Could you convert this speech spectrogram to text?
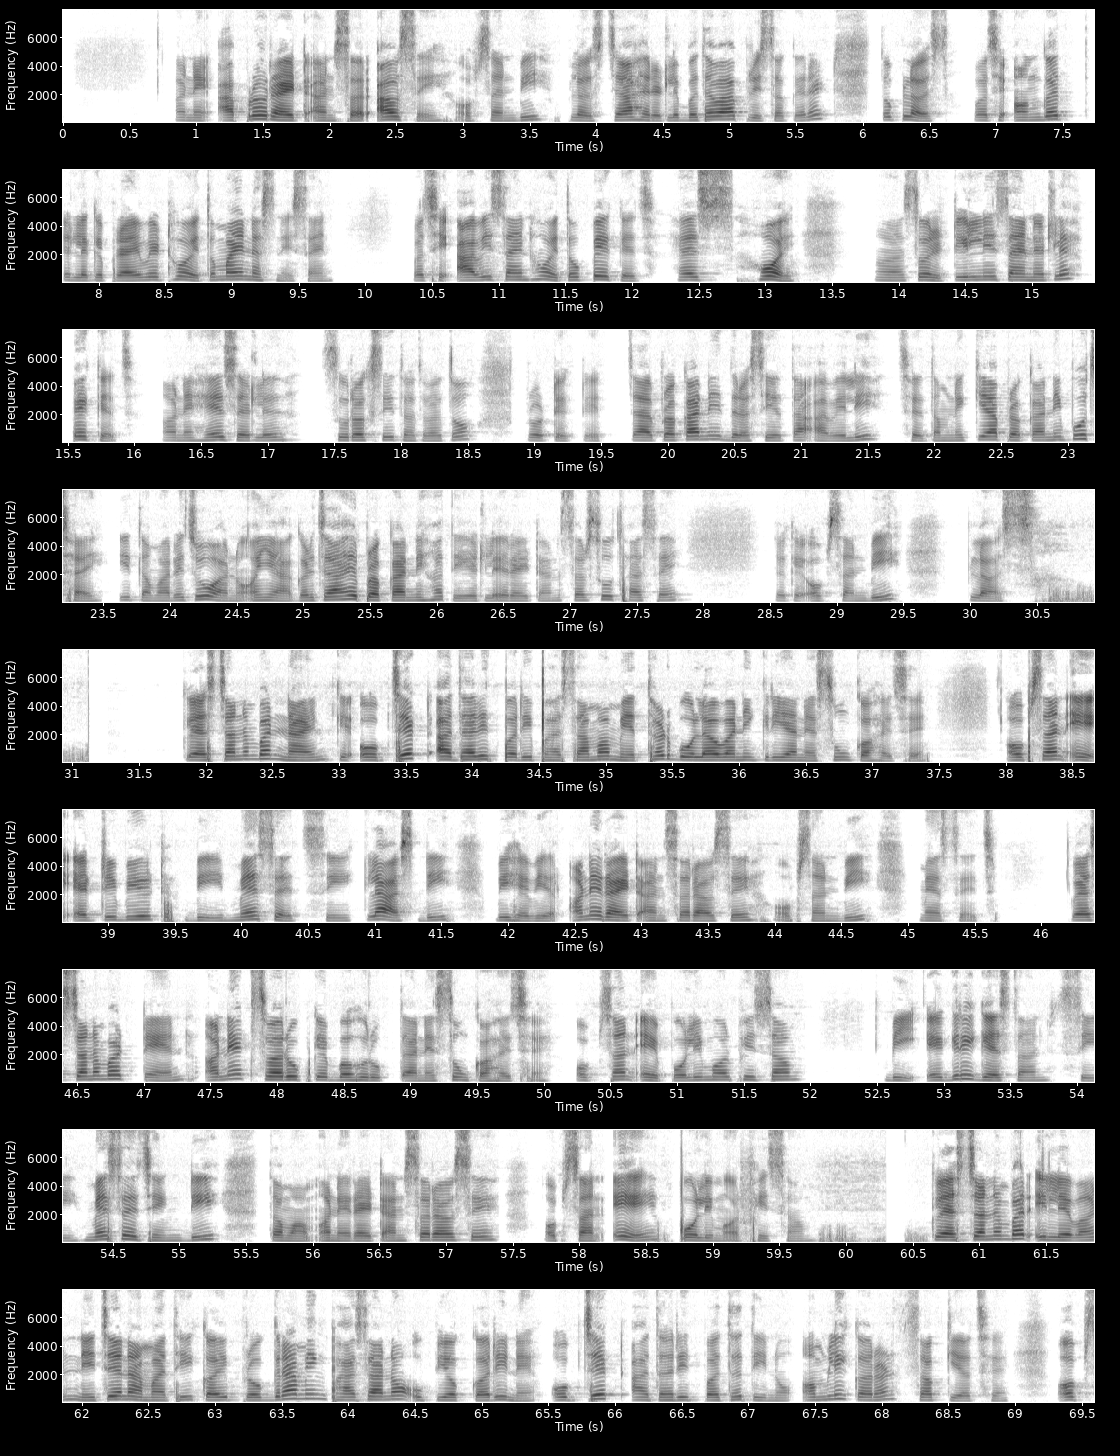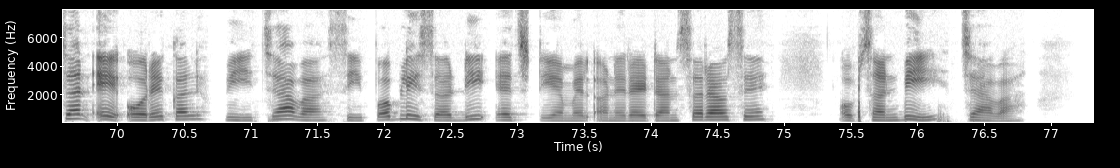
અને આપણો રાઈટ આન્સર આવશે ઓપ્શન બી પ્લસ જાહેર એટલે બધા વાપરી શકે રાઈટ તો પ્લસ પછી અંગત એટલે કે પ્રાઇવેટ હોય તો માઇનસની સાઇન પછી આવી સાઇન હોય તો પેકેજ હેસ હોય સોરી ટીલની સાઇન એટલે પેકેજ અને હેસ એટલે સુરક્ષિત અથવા તો પ્રોટેક્ટેડ ચાર પ્રકારની દ્રશ્યતા આવેલી છે. તમને કયા પ્રકારની પૂછાય એ તમારે જોવાનું. અહીંયા આગળ જાહેર પ્રકારની હતી એટલે રાઈટ આન્સર શું થશે? તો કે option B plus. Question number nine, કે ઓબ્જેક્ટ આધારિત પરિભાષામાં મેથડ બોલાવવાની ક્રિયાને શું કહે છે? Option A, attribute, B, message, C, class, D, behaviour, અને રાઇટ આન્સર આવશે option B, message. Question number ten, અનેક સ્વરૂપ કે બહુરૂપતાને શું કહે છે? Option A, polymorphism, B, aggregation, C, messaging, D, તમામ, અને રાઇટ આન્સર આવશે option A polymorphism. Question number eleven નીચેનામાંથી કઈ પ્રોગ્રામિંગ ભાષાનો ઉપયોગ કરીને ઓબ્જેક્ટ આધારિત પદ્ધતિનું અમલીકરણ શક્ય છે? Option A Oracle, B Java, C publisher, D HTML અને રાઇટ આન્સર આવશે. Option B Java.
